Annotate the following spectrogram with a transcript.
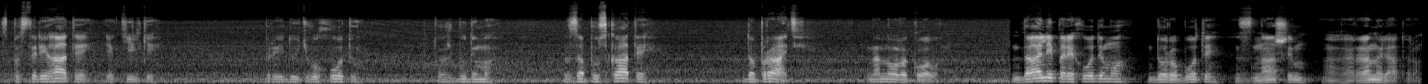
спостерігати, як тільки прийдуть в охоту, тож будемо запускати до праці на нове коло. Далі переходимо до роботи з нашим гранулятором.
